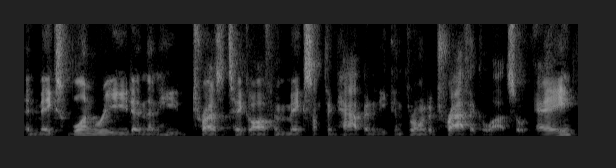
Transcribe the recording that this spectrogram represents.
and makes one read, and then he tries to take off and make something happen, and he can throw into traffic a lot. So, a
